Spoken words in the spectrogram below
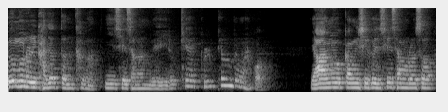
의문을 가졌던 그것, 이 세상은 왜 이렇게 불평등하고 양육강식의 세상으로서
